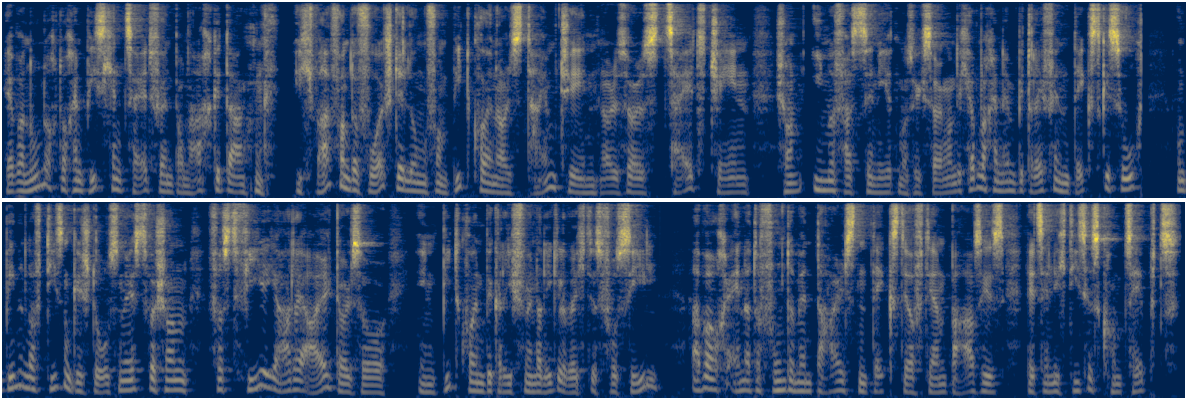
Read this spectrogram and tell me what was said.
Er war nun auch noch ein bisschen Zeit für ein paar Nachgedanken. Ich war von der Vorstellung von Bitcoin als Time Chain, also als Zeitchain, schon immer fasziniert, muss ich sagen. Und ich habe nach einem betreffenden Text gesucht und bin dann auf diesen gestoßen. Er ist zwar schon fast vier Jahre alt, also in Bitcoin-Begriffen ein regelrechtes Fossil, aber auch einer der fundamentalsten Texte, auf deren Basis letztendlich dieses Konzept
